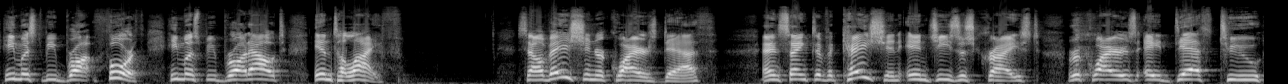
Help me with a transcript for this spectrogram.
He must be brought forth. He must be brought out into life. Salvation requires death, and sanctification in Jesus Christ requires a death to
